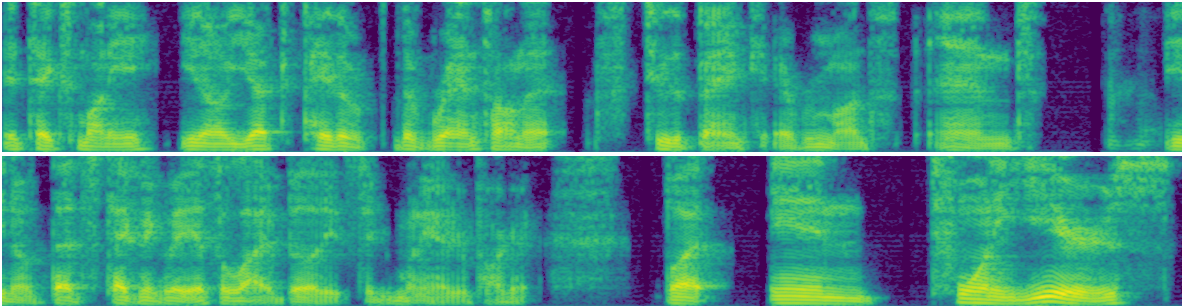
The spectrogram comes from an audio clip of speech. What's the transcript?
it takes money, you know, you have to pay the the rent on it to the bank every month and mm-hmm. you know, that's technically it's a liability. It's taking money out of your pocket. But in 20 years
